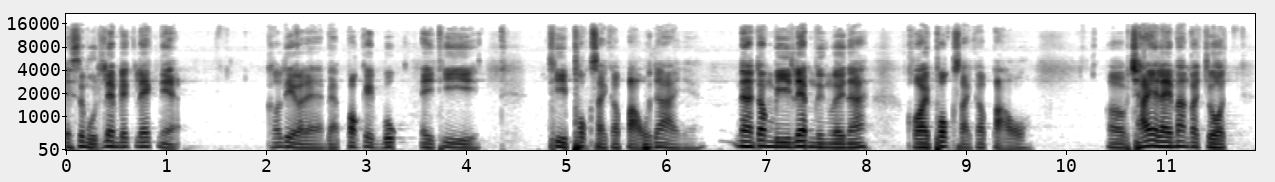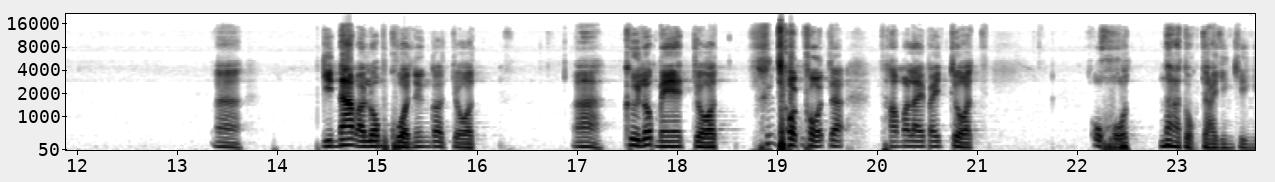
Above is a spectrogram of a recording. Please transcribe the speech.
ไอสมุดเล่มเล็ก ๆ เนี่ยเขาเรียกอะไรแบบพ็อกเก็ตบุ๊กไอที่ที่พกใส่กระเป๋าได้เนี่ยน่าต้องมีเล่มหนึ่งเลยนะ คอยพกใส่กระเป๋า ใช้อะไรมั่งก็จดอ่า กินน้ำอารมณ์ขวดหนึ่งก็จด อ่า คือรถเมย์จด จดหมดละทำอะไรไปจด โอ้โห น่าตกใจจริง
